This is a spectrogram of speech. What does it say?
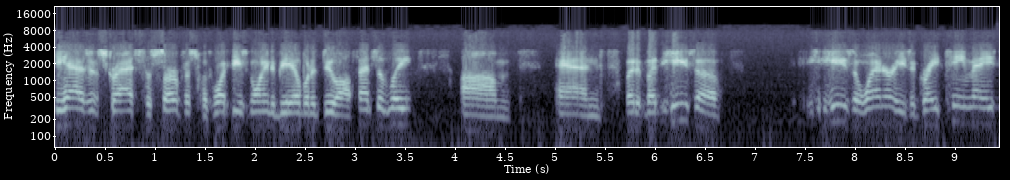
He hasn't scratched the surface with what he's going to be able to do offensively. Um, and but but he's a he's a winner. He's a great teammate.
